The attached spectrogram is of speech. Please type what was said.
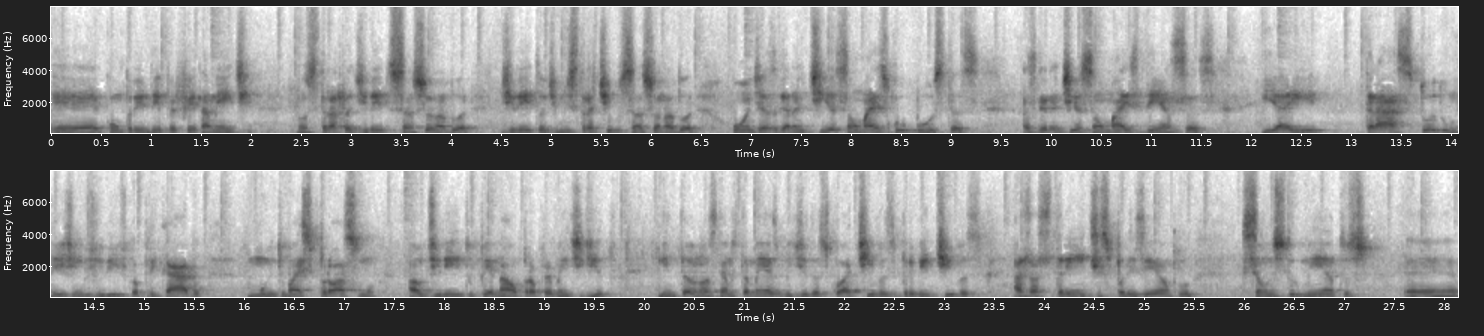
é, compreender perfeitamente. Não se trata de direito sancionador, direito administrativo sancionador, onde as garantias são mais robustas, as garantias são mais densas, e aí traz todo um regime jurídico aplicado muito mais próximo ao direito penal propriamente dito. Então, nós temos também as medidas coativas e preventivas, as astrentes, por exemplo, que são instrumentos é,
